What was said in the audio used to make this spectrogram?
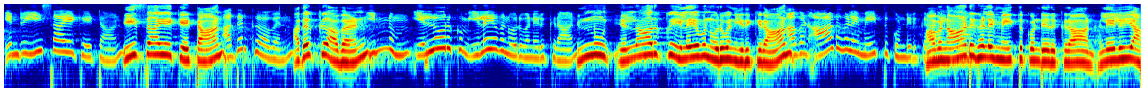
என்று ஈசாயை கேட்டான். ஈசாயை கேட்டான். அதற்கு அவன் அதற்கு அவன் இன்னும் எல்லோருக்கும் இளையவன் ஒருவன் இருக்கிறான். இன்னும் எல்லாருக்கும் இளையவன் ஒருவன் இருக்கிறான். அவன் ஆடுகளை மேய்த்து கொண்டிருக்கிறான். அவன் ஆடுகளை மேய்த்து கொண்டிருக்கிறான். அல்லேலுயா.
